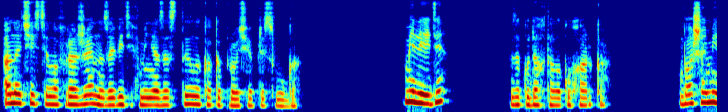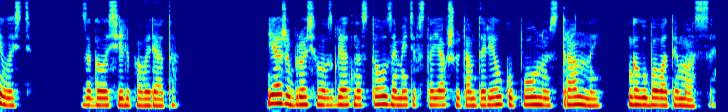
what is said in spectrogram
Она чистила фраже, но, завидев меня, застыла, как и прочая прислуга. «Миледи!» — закудахтала кухарка. «Ваша милость!» — заголосили поварята. Я же бросила взгляд на стол, заметив стоявшую там тарелку, полную странной, голубоватой массы.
